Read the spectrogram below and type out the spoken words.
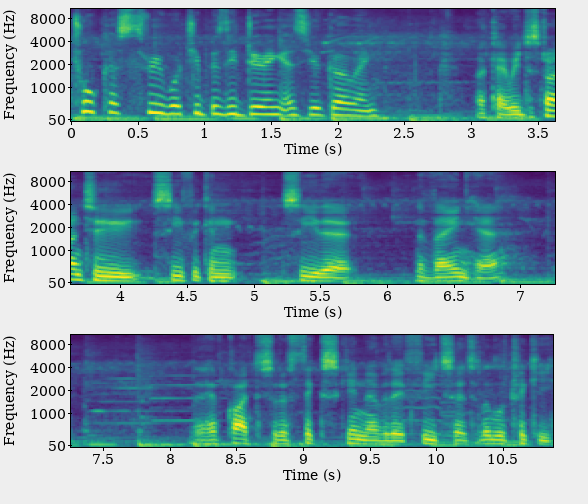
talk us through what you're busy doing as you're going. Okay, we're just trying to see if we can see the, the vein here. They have quite sort of thick skin over their feet, so it's a little tricky.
